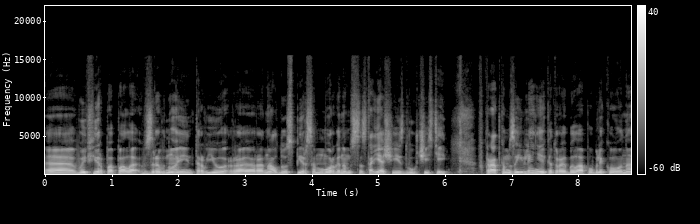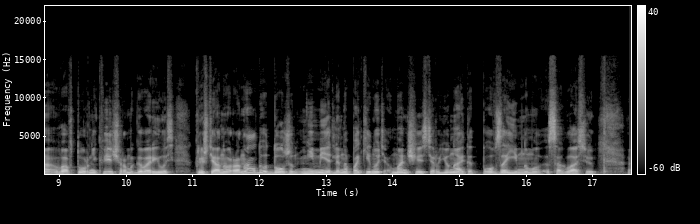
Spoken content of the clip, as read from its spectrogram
в эфир попало взрывное интервью Роналду с Пирсом Морганом, состоящее из двух частей. В кратком заявлении, которое было опубликовано во вторник вечером, говорилось, Криштиану Роналду должен немедленно покинуть Манчестер Юнайтед по взаимному согласию.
